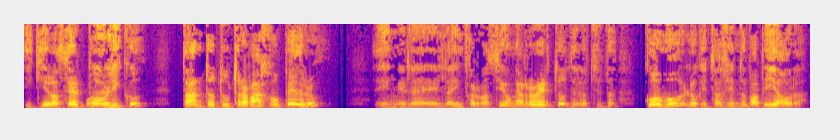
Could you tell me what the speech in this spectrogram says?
Y quiero hacer bien. público tanto tu trabajo, Pedro, en, la información a Roberto, de los como lo que está haciendo Papi ahora.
